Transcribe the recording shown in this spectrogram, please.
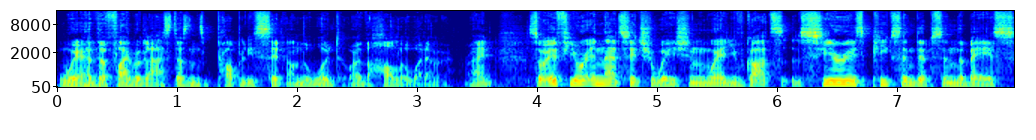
where the fiberglass doesn't properly sit on the wood or the hull or whatever, right? So if you're in that situation where you've got serious peaks and dips in the bass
